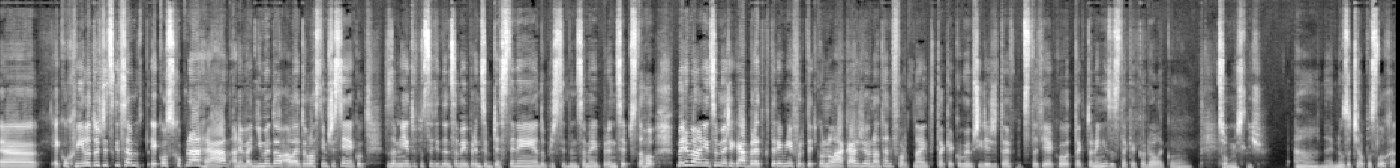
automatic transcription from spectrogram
Uh, jako chvíli to vždycky jsem jako schopná hrát a nevadí mi to, ale je to vlastně přesně jako za mě je to v podstatě ten samý princip Destiny, je to prostě ten samý princip z toho minimálně, co mi říká Brett, který mě furt teď naláká, že na ten Fortnite, tak jako mi přijde, že to je v podstatě jako, tak to není zase tak jako daleko. no. Co myslíš? A najednou začal poslouchat.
